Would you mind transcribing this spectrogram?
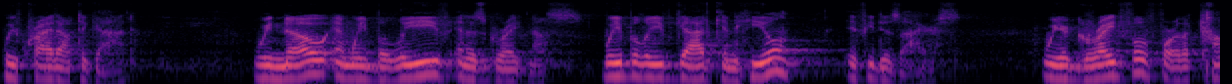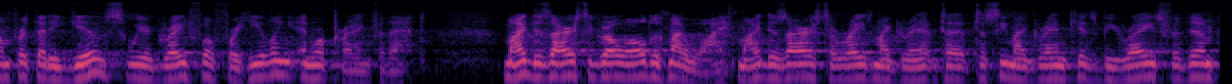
we've cried out to God. We know and we believe in his greatness. We believe God can heal if he desires. We are grateful for the comfort that he gives. We are grateful for healing, and we're praying for that. My desire is to grow old with my wife. My desire is to raise my grand, to, to see my grandkids be raised, for them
